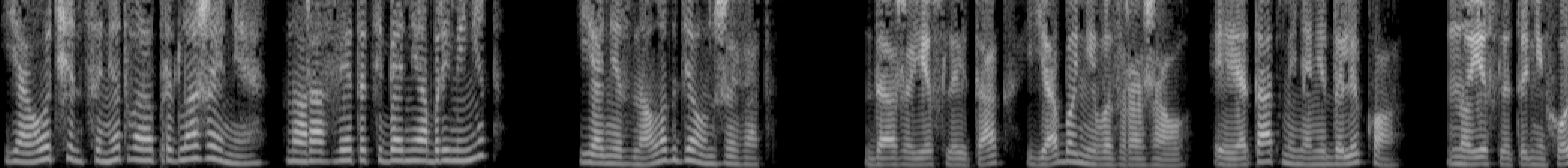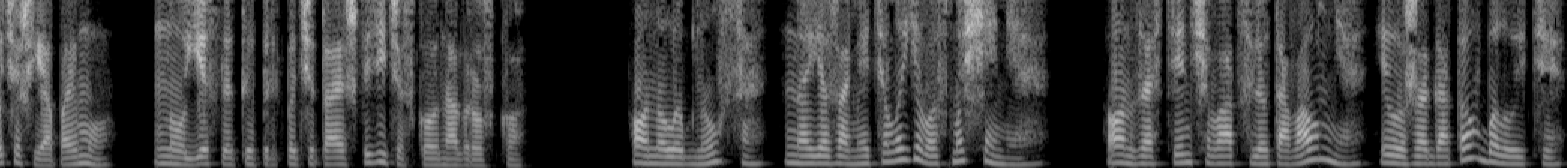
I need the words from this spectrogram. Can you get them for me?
«Я очень ценю твое предложение, но разве это тебя не обременит?» Я не знала, где он живет. «Даже если и так, я бы не возражал, и это от меня недалеко. Но если ты не хочешь, я пойму. Ну, если ты предпочитаешь физическую нагрузку». Он улыбнулся, но я заметила его смущение. Он застенчиво отсалютовал мне и уже готов был уйти.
